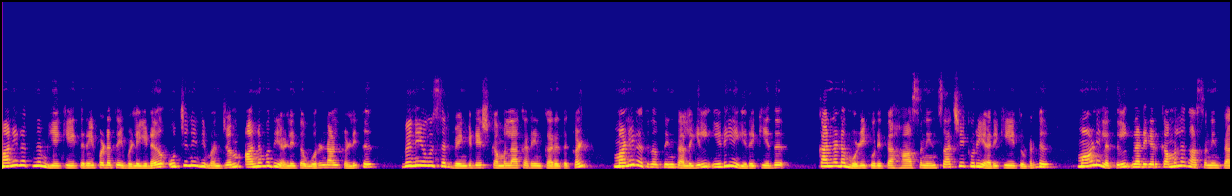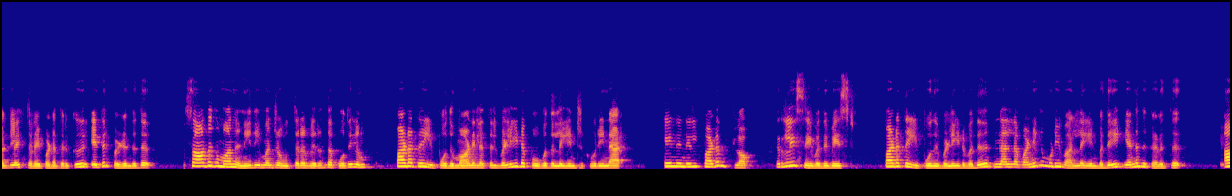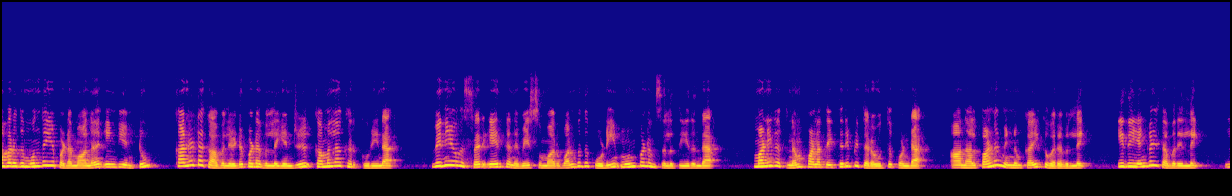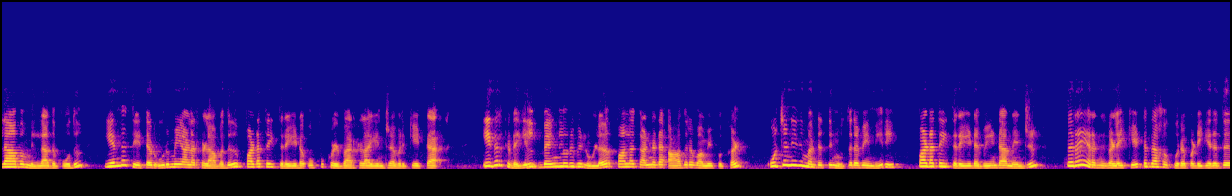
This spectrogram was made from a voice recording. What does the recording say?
மணிரத்னம் இயக்கிய திரைப்படத்தை வெளியிட உச்சநீதிமன்றம் அனுமதி அளித்த ஒரு நாள் கழித்து விநியோகஸ்தர் வெங்கடேஷ் கமலாகரின் கருத்துக்கள் மணிரத்னத்தின் தலையில் இடியை இறக்கியது. கன்னட மொழி குறித்த ஹாசனின் சர்ச்சைக்குரிய அறிக்கையை தொடர்ந்து மாநிலத்தில் நடிகர் கமலஹாசனின் தக்லைஃப் திரைப்படத்திற்கு எதிர்ப்பெழுந்தது. சாதகமான நீதிமன்ற உத்தரவு இருந்த போதிலும் படத்தை இப்போது மாநிலத்தில் வெளியிடப் போவதில்லை என்று கூறினார். ஏனெனில் படம் ஃப்ளாப் ரிலீஸ் செய்வது வேஸ்ட். படத்தை இப்போது வெளியிடுவது நல்ல வணிக முடிவு அல்ல என்பதே எனது கருத்து. அவரது முந்தைய படமான இந்தியன் டூ கர்நாடகாவில் எடுபடவில்லை என்று கமலாகர் கூறினார். விநியோகஸ்தர் ஏற்கனவே சுமார் ஒன்பது கோடி முன்பணம் செலுத்தியிருந்தார். மணிரத்னம் பணத்தை திருப்பித் தர ஒத்துக்கொண்டார். ஆனால் பணம் இன்னும் கைக்கு வரவில்லை. இது எங்கள் தவறில்லை. லாபம் இல்லாத போது எந்த தியேட்டர் உரிமையாளர்களாவது படத்தை திரையிட ஒப்புக்கொள்வார்களா என்று அவர் கேட்டார். இதற்கிடையில் பெங்களூருவில் உள்ள பல கன்னட ஆதரவு அமைப்புகள் உச்சநீதிமன்றத்தின் உத்தரவை மீறி படத்தை திரையிட வேண்டாம் என்று திரையரங்குகளை கேட்டதாக கூறப்படுகிறது.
